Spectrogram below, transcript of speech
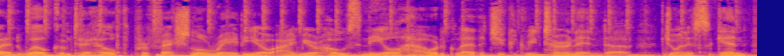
and welcome to Health Professional Radio. I'm your host, Neil Howard. Glad that you could return and uh, join us again.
